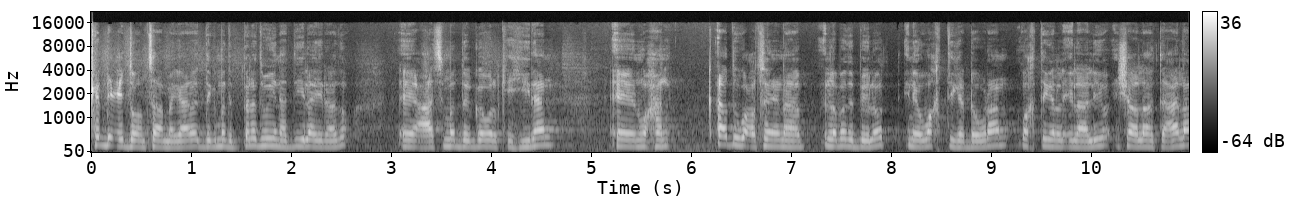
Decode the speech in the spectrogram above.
ka dhici doontaa magaalada degmada beledweyn haddii ilaa yidhaahdo caasimadda gobolka hiiraan waxaan aad uga codsanaynaa labada beelood inay wakhtiga dhowraan wakhtiga la ilaaliyo insha allahu tacaala.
